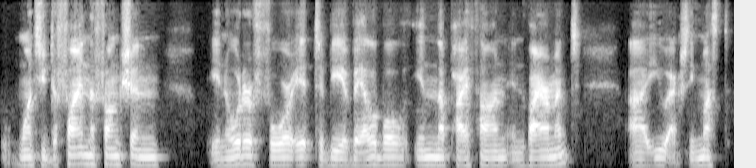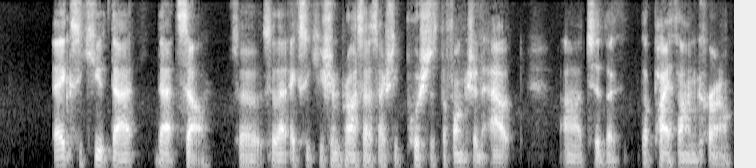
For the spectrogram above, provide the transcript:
Once you define the function, in order for it to be available in the Python environment, uh, you actually must execute that, that cell. So, so that execution process actually pushes the function out uh, to the, the Python kernel.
